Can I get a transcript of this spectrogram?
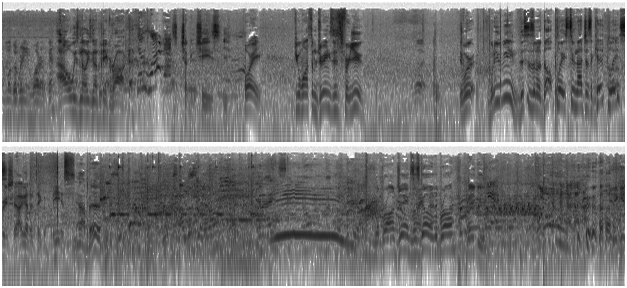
I'm gonna go bring you water, okay? I always know he's gonna pick rock. It's Chuck and cheese. Oi, if you want some drinks, this is for you. What? We're, what do you mean? This is an adult place too, not just a kid place. Oh, appreciate. I gotta take a piss. Yeah, I bet. I look around and I ain't see no beer. LeBron James, let's go, LeBron. Thank you.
